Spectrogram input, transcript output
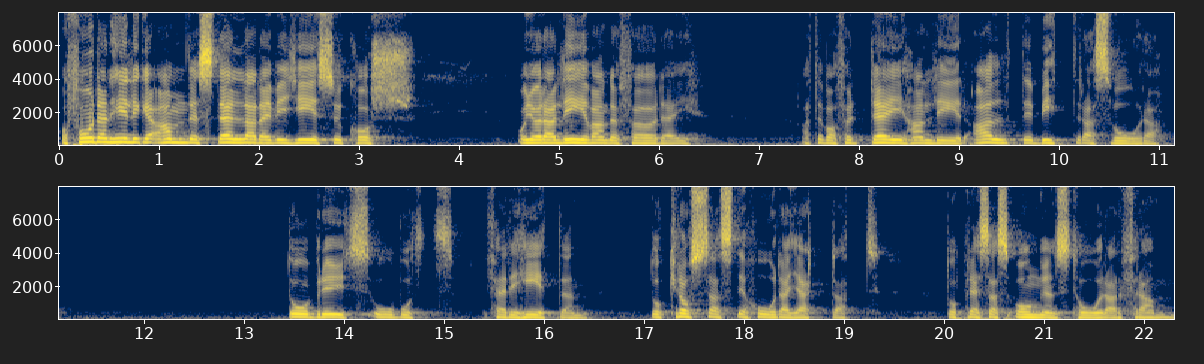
Och få den helige Ande ställa dig vid Jesu kors och göra levande för dig att det var för dig han led allt det bittra, svåra. Då bryts obotfärdigheten, då krossas det hårda hjärtat, då pressas ångens tårar fram.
